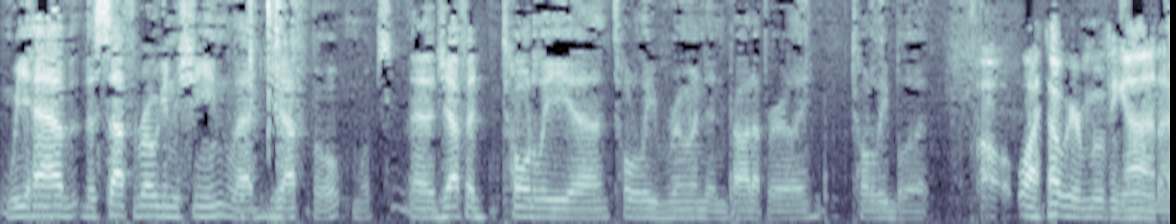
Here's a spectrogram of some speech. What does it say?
we have the Seth Rogen machine that Jeff. Oh, whoops. Uh, Jeff had totally, uh, totally ruined and brought up early. Totally blew it. Oh, well, I thought we were moving on.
